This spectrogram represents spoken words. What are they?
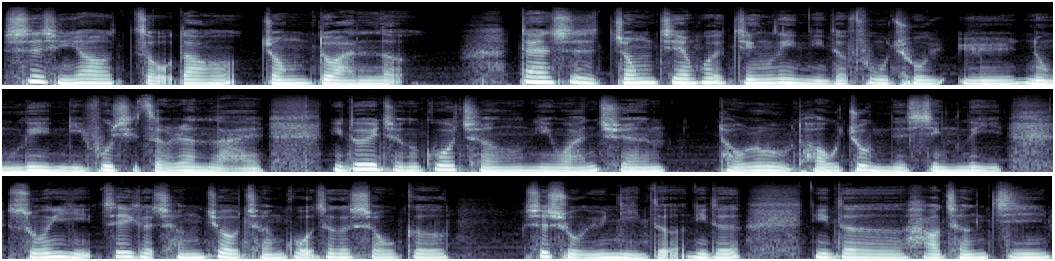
事情要走到终端了。但是中间会经历你的付出与努力，你负起责任来，你对于整个过程你完全投入投注你的心力，所以这个成就成果，这个收割是属于你的，你的你的好成绩，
